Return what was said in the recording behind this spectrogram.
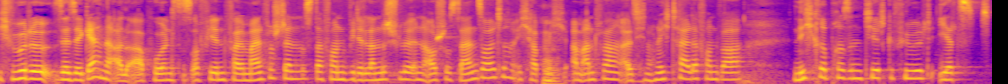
Ich würde sehr, sehr gerne alle abholen. Das ist auf jeden Fall mein Verständnis davon, wie der Landesschülerinnenausschuss sein sollte. Ich habe mich hm. am Anfang, als ich noch nicht Teil davon war, nicht repräsentiert gefühlt. Jetzt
